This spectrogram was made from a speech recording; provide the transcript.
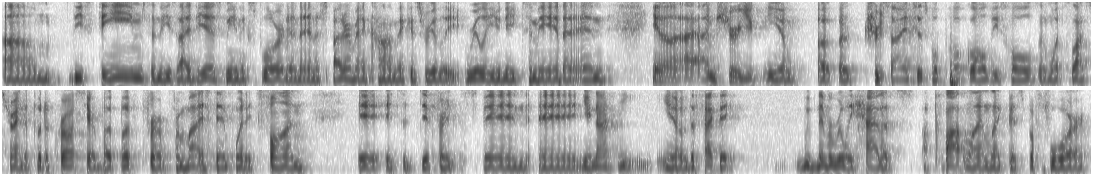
um, these themes and these ideas being explored in, in, a Spider-Man comic is really, really unique to me. And, and you know, I, am sure you, you know, a, a, true scientist will poke all these holes in what Slott's trying to put across here. But, but from from my standpoint, it's fun it, it's a different spin, and you're not, you know, the fact that we've never really had a, a plot line like this before,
